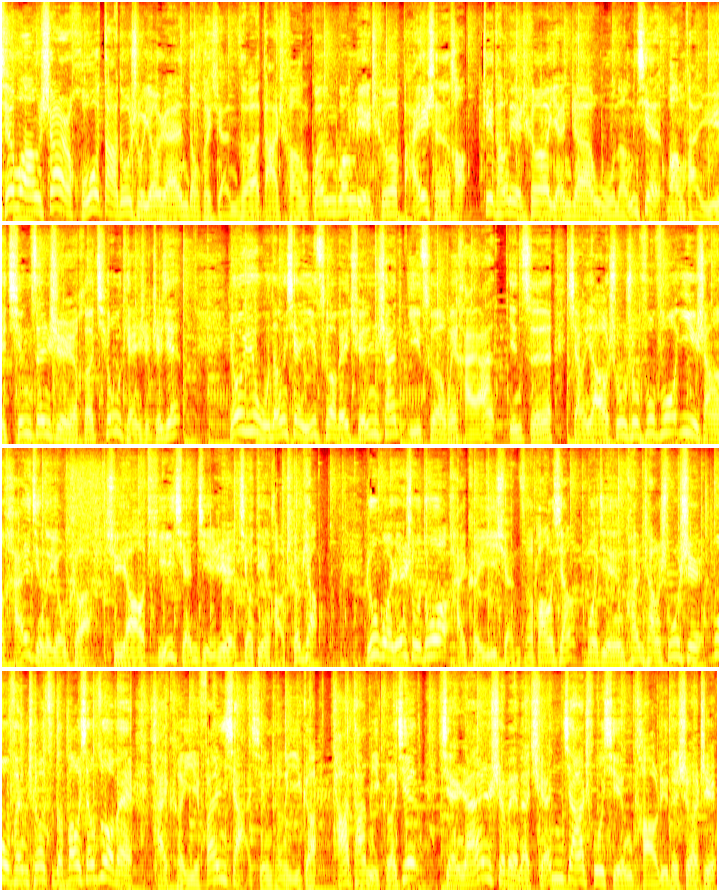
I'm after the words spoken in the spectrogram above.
前往十二湖，大多数游人都会选择搭乘观光列车“白神号”。这趟列车沿着武能线往返于青森市和秋田市之间。由于武能线一侧为群山，一侧为海岸，因此想要舒舒服服一赏海景的游客，需要提前几日就订好车票。如果人数多，还可以选择包厢，不仅宽敞舒适，部分车次的包厢座位还可以翻下，形成一个榻榻米隔间，显然是为了全家出行考虑的设置。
